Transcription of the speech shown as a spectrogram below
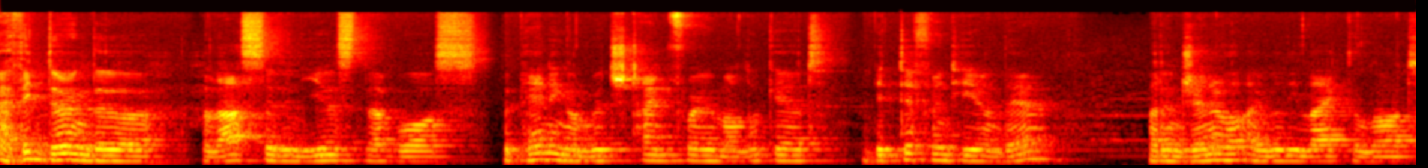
I think during the, the last seven years, that was, depending on which time frame I look at, a bit different here and there. But in general, I really liked a lot,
